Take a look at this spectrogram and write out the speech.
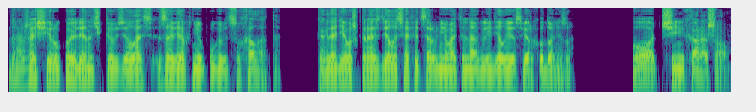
Дрожащей рукой Леночка взялась за верхнюю пуговицу халата. Когда девушка разделась, офицер внимательно оглядел ее сверху донизу. «Очень хорошо»,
